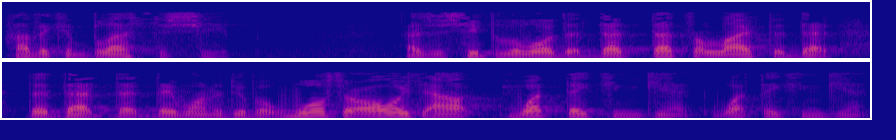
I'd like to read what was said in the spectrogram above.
How they can bless the sheep. As the sheep of the Lord, that, that that's a life that, that, that, that, that they want to do. But wolves are always out what they can get, what they can get.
